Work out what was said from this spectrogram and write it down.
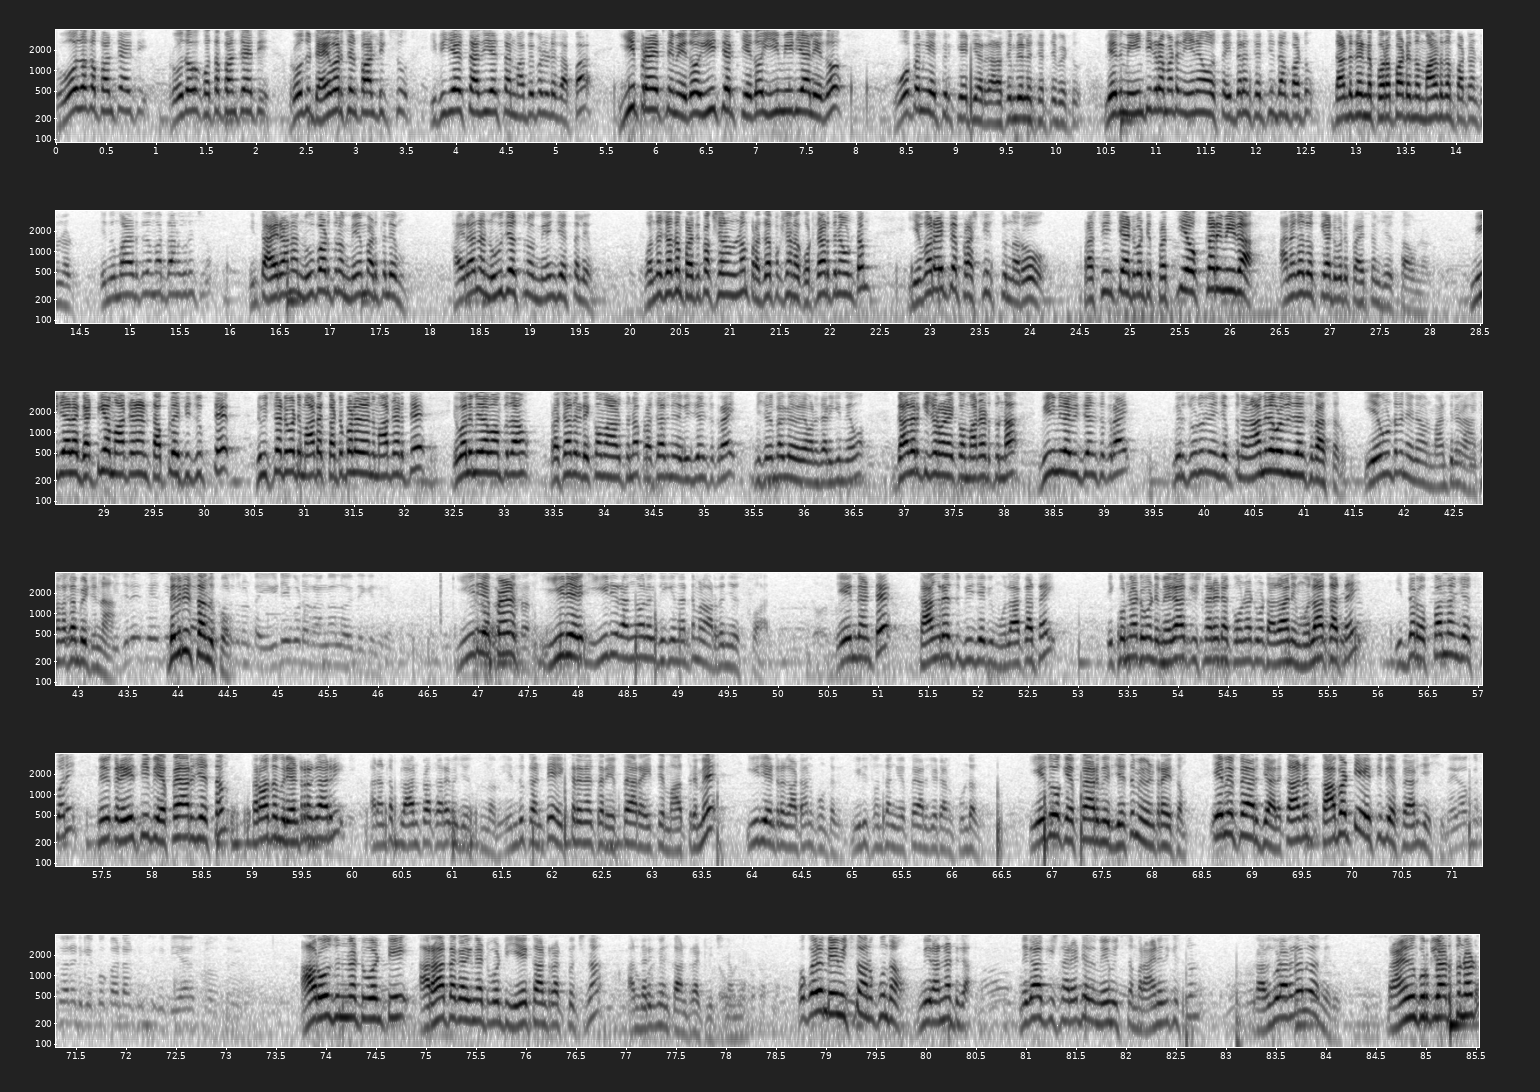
రోజు ఒక పంచాయతీ రోజు ఒక కొత్త పంచాయతీ రోజు డైవర్షన్ పాలిటిక్స్ ఇది చేస్తే అది చేస్తా అని మభ్యపెట్టే తప్ప ఈ ప్రయత్నం ఏదో ఈ చర్చ ఏదో ఈ మీడియా లేదో ఓపెన్గా చెప్పారు కేటీఆర్ గారు అసెంబ్లీలో చర్చ పెట్టు. లేదు మీ ఇంటికి రమ్మంటే నేనే వస్తా ఇద్దరం చర్చిద్దాం పాటు దాంట్లో జరిగిన పొరపాటు ఏదో మాట్లాడదాం పాటు అంటున్నాడు. ఎందుకు మాట్లాడుతున్నావు మరి దాని గురించి? ఇంత హైరానా నువ్వు పడుతున్నావు మేము పడతలేము. హైరానా నువ్వు చేస్తున్నావు మేము చేస్తలేము. వంద శాతం ప్రతిపక్షాన్ని ఉన్నాం ప్రజాపక్షాన కొట్లాడుతూనే ఉంటాం. ఎవరైతే ప్రశ్నిస్తున్నారో ప్రశ్నించేటువంటి ప్రతి ఒక్కరి మీద అనగదొక్కేటువంటి ప్రయత్నం చేస్తూ ఉన్నాడు. మీడియాలో గట్టిగా మాట్లాడని తప్పులు ఎత్తి చూపితే నువ్వు ఇచ్చినటువంటి మాట కట్టుబడలేదని మాట్లాడితే ఎవరి మీద పంపుదాం? ప్రసాద్ రెడ్డి ఎక్కువ మాట్లాడుతున్నా ప్రసాద్ మీద విజిలెన్స్కి రాయ్ మిషన్ బగ్ ఏమైనా జరిగిందేమో? గాదర్ కిషోర్ గారు ఎక్కువ మాట్లాడుతున్నా వీని మీద విజిలెన్స్కి రాయ్. మీరు చూడు నేను చెప్తున్నా నా మీద కూడా విజిలెన్స్ రాస్తారు. ఏముంటుంది? నేను మంత్రి సంతకం పెట్టినా? బెదిరిస్తాందుకు. ఈడీ ఈడీ ఎప్పుడైనా ఈడీ ఈడీ రంగంలోకి దిగిందంటే మనం అర్థం చేసుకోవాలి. ఏంటంటే కాంగ్రెస్ బీజేపీ ములాఖాత్ అయి ఇక్కడ ఉన్నటువంటి మెగా కృష్ణారెడ్డి అక్కడ ఉన్నటువంటి అదాని ములాఖాత్ అయి ఇద్దరు ఒప్పందం చేసుకొని మేము ఇక్కడ ఏసీబీ ఎఫ్ఐఆర్ చేస్తాం. తర్వాత మీరు ఎంటర్ గారి అదంతా ప్లాన్ ప్రకారమే చేస్తున్నారు. ఎందుకంటే ఎక్కడైనా సరే ఎఫ్ఐఆర్ అయితే మాత్రమే ఈడీ ఎంటర్ కావడానికి ఉంటుంది. ఈడీ సొంతంగా ఎఫ్ఐఆర్ చేయడానికి ఉండదు. ఏదో ఒక ఎఫ్ఐఆర్ మీరు చేస్తే మేము ఎంటర్ అవుతాం. ఏం ఎఫ్ఐఆర్ చేయాలి? కాబట్టి ఏసీబీ ఎఫ్ఐఆర్ చేసింది. ప్రభుత్వం ఆ రోజు ఉన్నటువంటి అర్హత కలిగినటువంటి ఏ కాంట్రాక్ట్ వచ్చినా అందరికి మేము కాంట్రాక్ట్లు ఇచ్చినాము. ఒకవేళ మేము ఇచ్చినాం అనుకుందాం. మీరు అన్నట్టుగా. మెగా కృష్ణారెడ్డి మేము ఇచ్చినాం. మరి ఆయన ఎందుకు ఇస్తుండు? మరి అది కూడా అడగాలి కదా మీరు. మరి ఆయన కురుకులాడుతున్నాడు.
